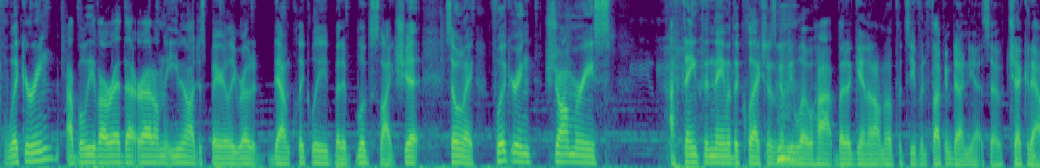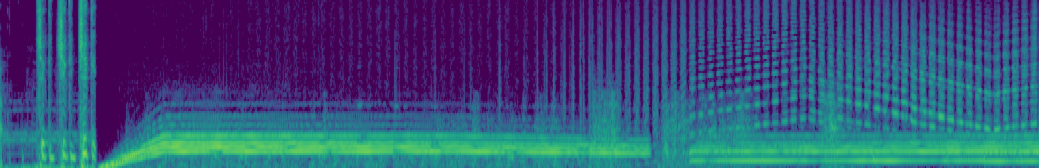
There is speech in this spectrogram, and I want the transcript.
Flickering. I believe I read that right on the email. I just barely wrote it down quickly, but it looks like shit. So anyway, Flickering, Strong Maurice. I think the name of the collection is going to be Low Hot, but again, I don't know if it's even fucking done yet. So check it out. Check it, check it, check it.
